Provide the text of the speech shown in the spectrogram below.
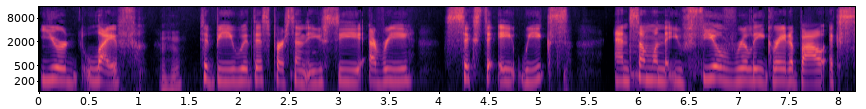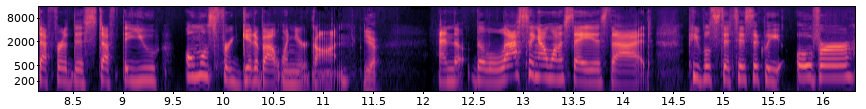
your life Mhm. to be with this person that you see every six to eight weeks. And someone that you feel really great about, except for this stuff that you almost forget about when you're gone. Yeah. And the, the last thing I want to say is that people statistically over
